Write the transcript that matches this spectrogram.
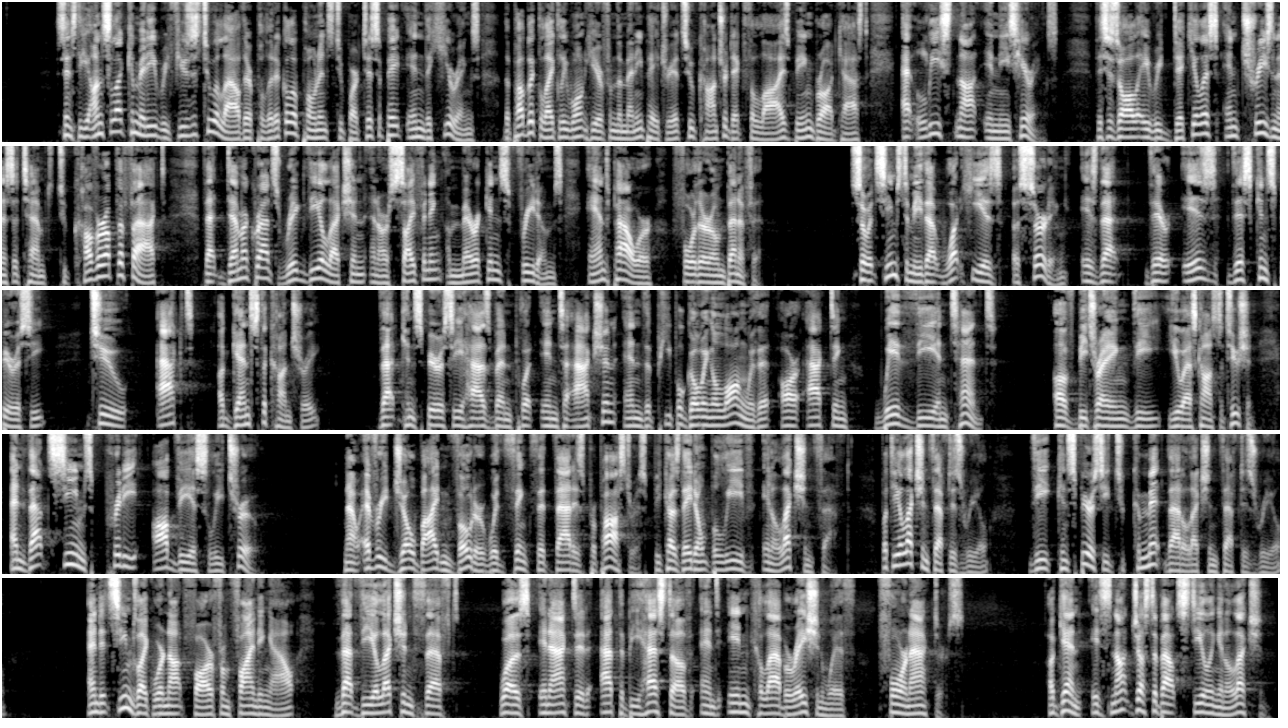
Since the Unselect Committee refuses to allow their political opponents to participate in the hearings, the public likely won't hear from the many patriots who contradict the lies being broadcast, at least not in these hearings. This is all a ridiculous and treasonous attempt to cover up the fact that Democrats rigged the election and are siphoning Americans' freedoms and power for their own benefit. So it seems to me that what he is asserting is that there is this conspiracy to act against the country. That conspiracy has been put into action, and the people going along with it are acting with the intent of betraying the U.S. Constitution. And that seems pretty obviously true. Now, every Joe Biden voter would think that that is preposterous because they don't believe in election theft. But the election theft is real. The conspiracy to commit that election theft is real. And it seems like we're not far from finding out that the election theft was enacted at the behest of and in collaboration with foreign actors. Again, it's not just about stealing an election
